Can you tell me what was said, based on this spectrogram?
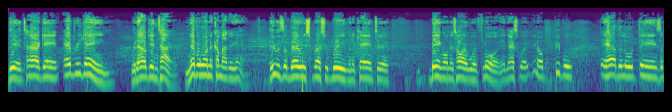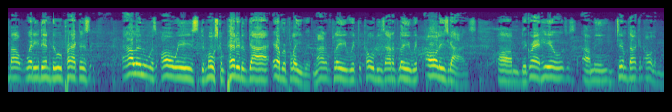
the entire game, every game, without getting tired. Never wanted to come out of the game. He was a very special breed when it came to being on his hardwood floor, and that's where you know people they have the little things about what he didn't do practice. Allen was always the most competitive guy I ever played with. And I done played with the Kobe's, I done played with all these guys. Um, the Grant Hills, I mean, Tim Duncan, all of them.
